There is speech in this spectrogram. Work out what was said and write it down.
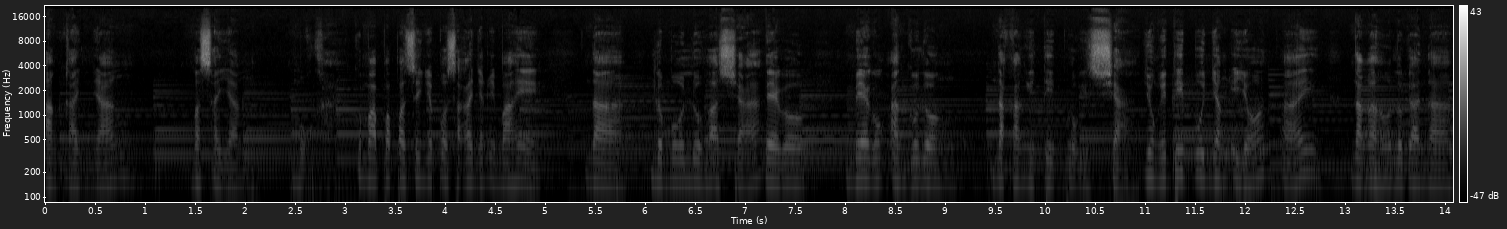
ang kanyang masayang mukha. Kung mapapansin niyo po sa kanyang imahe na lumuluha siya, pero merong anggulong nakangiti po rin siya. Yung ngiti po niyang iyon ay nangahulugan na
